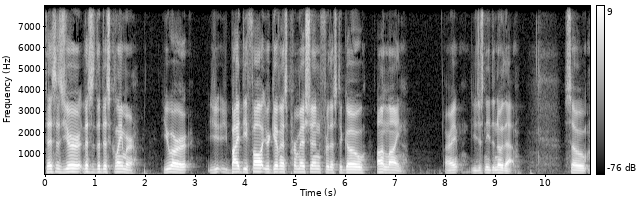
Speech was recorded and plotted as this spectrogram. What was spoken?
this is your this is the disclaimer. You are you, by default you're giving us permission for this to go online. All right? You just need to know that. So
